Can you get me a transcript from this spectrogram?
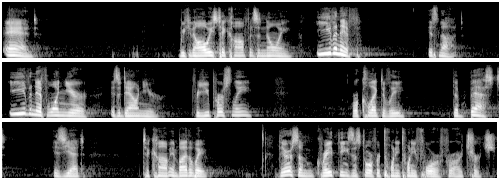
And we can always take confidence in knowing, even if it's not, even if one year is a down year for you personally or collectively, the best is yet to come. And by the way, there are some great things in store for 2024 for our church.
